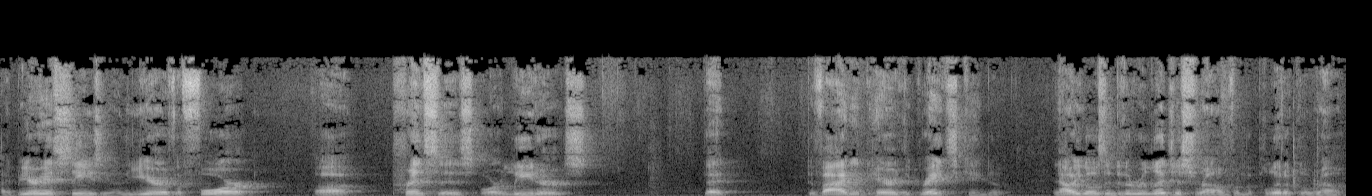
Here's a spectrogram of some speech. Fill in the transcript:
Tiberius Caesar, in the year of the four uh, princes or leaders that divided Herod the Great's kingdom. Now he goes into the religious realm from the political realm.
